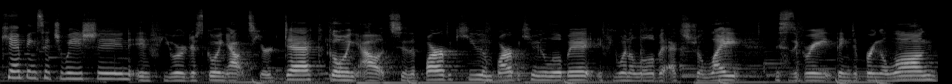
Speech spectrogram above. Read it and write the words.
camping situation, if you're just going out to your deck, going out to the barbecue and barbecuing a little bit, if you want a little bit extra light, this is a great thing to bring along.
